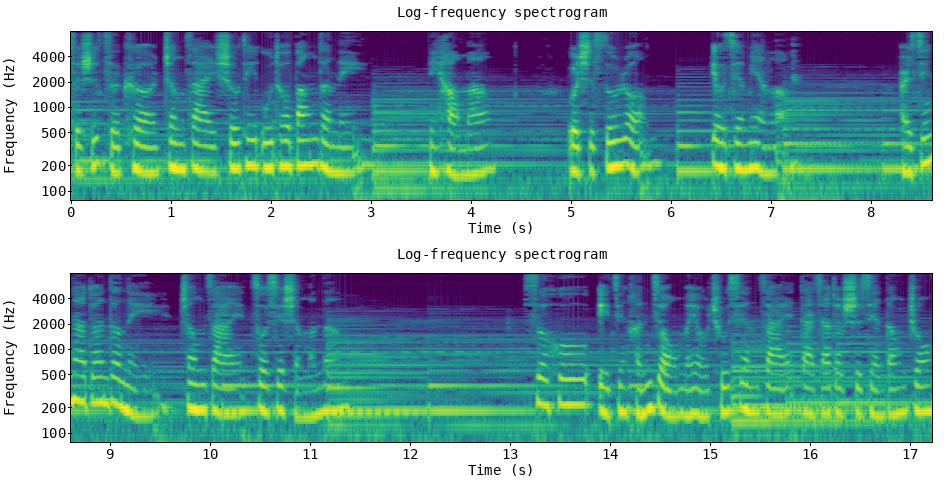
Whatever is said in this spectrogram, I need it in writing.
此时此刻正在收听乌托邦的你，你好吗？我是苏若，又见面了。耳机那端的你正在做些什么呢？似乎已经很久没有出现在大家的视线当中。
